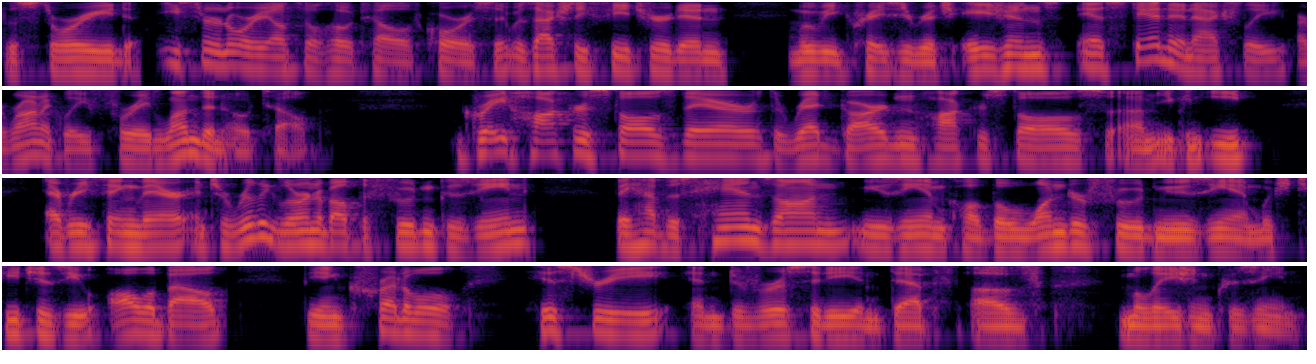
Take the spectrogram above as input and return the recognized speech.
The storied Eastern Oriental Hotel, of course, it was actually featured in movie Crazy Rich Asians, a stand in actually, ironically, for a London hotel. Great hawker stalls there, the Red Garden hawker stalls. Um, you can eat everything there. And to really learn about the food and cuisine, they have this hands on museum called the Wonder Food Museum, which teaches you all about the incredible history and diversity and depth of Malaysian cuisine.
